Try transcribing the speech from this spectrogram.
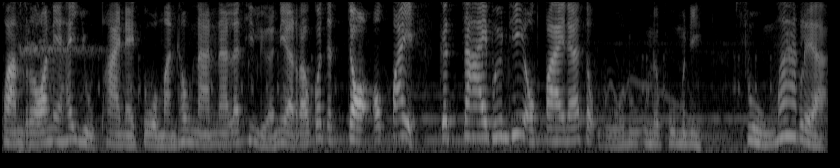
ความร้อนเนี่ยให้อยู่ภายในตัวมันเท่านั้นนะ และที่เหลือเนี่ยเราก็จะเจาะออกไปกระจายพื้นที่ออกไปนะแต่โอ้โหดูอุณหภูมิมันดิสูงมากเลยอะ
